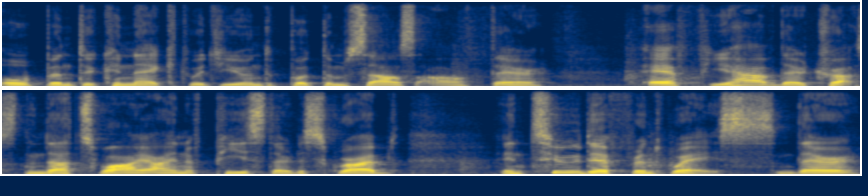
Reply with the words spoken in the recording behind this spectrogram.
open to connect with you and to put themselves out there if you have their trust. And that's why INFPs they're described in two different ways. They're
